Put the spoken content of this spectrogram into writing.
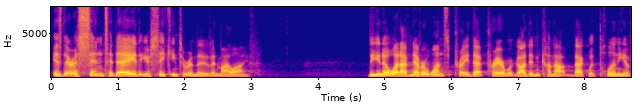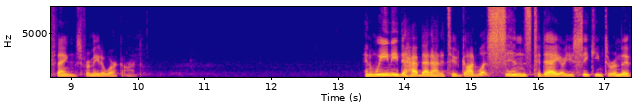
is there a sin today that you're seeking to remove in my life? Do you know what? I've never once prayed that prayer where God didn't come out back with plenty of things for me to work on. And we need to have that attitude. God, what sins today are you seeking to remove?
